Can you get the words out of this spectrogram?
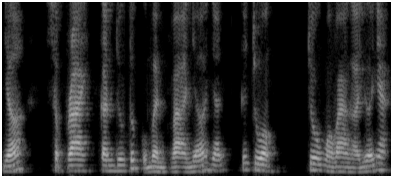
Nhớ subscribe kênh youtube của mình và nhớ nhấn cái chuông chuông màu vàng ở dưới nha.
